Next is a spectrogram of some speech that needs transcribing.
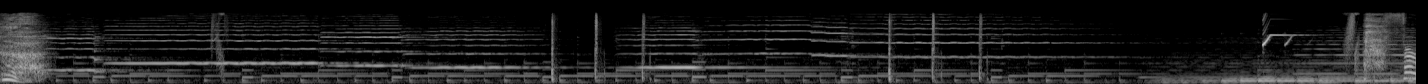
For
